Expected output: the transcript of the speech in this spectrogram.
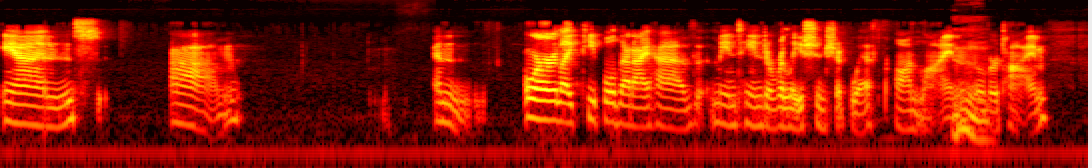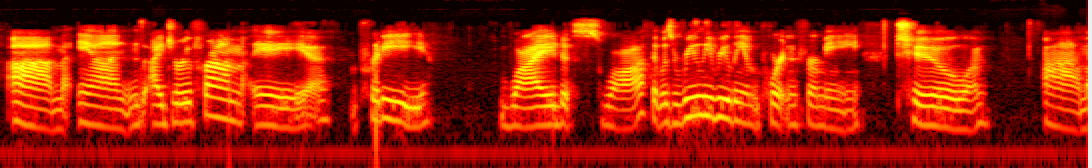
and um, and or like people that I have maintained a relationship with online Mm. over time. Um, and I drew from a pretty wide swath. It was really, really important for me to um,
